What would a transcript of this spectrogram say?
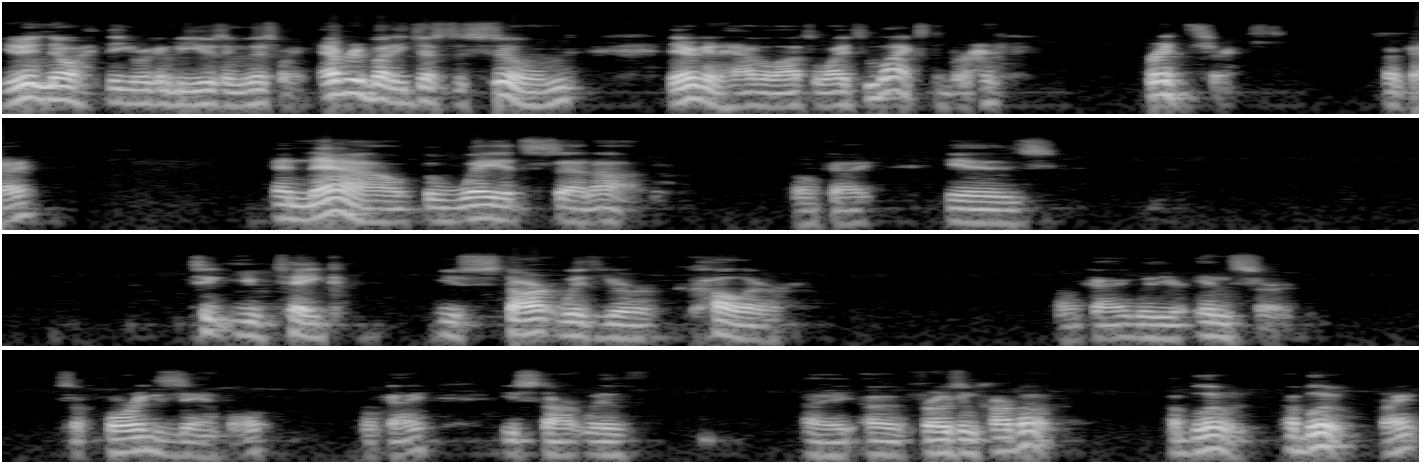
You didn't know that you were going to be using them this way. Everybody just assumed they're going to have lots of whites and blacks to burn for. Okay. And now the way it's set up, okay, is to you take you start with your color, okay, with your insert. So for example, okay, you start with a, a frozen carbone, a blue, a blue, right?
